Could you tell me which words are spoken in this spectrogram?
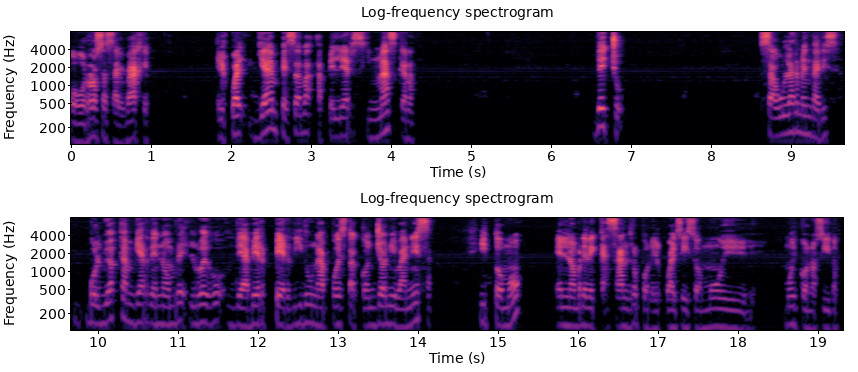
o Rosa Salvaje, el cual ya empezaba a pelear sin máscara. De hecho, Saúl Armendaris volvió a cambiar de nombre luego de haber perdido una apuesta con Johnny Vanessa y tomó el nombre de Casandro por el cual se hizo muy muy conocido.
